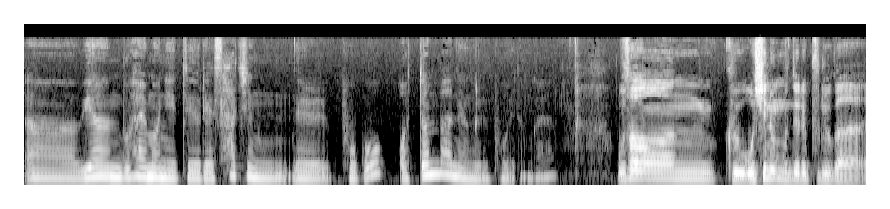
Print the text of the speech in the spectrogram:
어, 위안부 할머니들의 사진을 보고 어떤 반응을 보이던가요? 우선 그 오시는 분들의 부류가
